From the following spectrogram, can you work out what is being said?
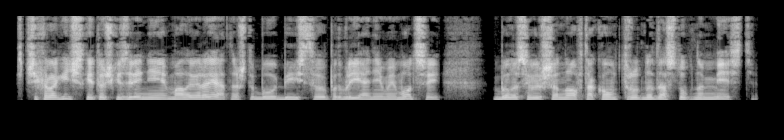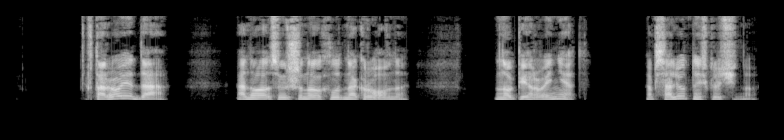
С психологической точки зрения маловероятно, чтобы убийство под влиянием эмоций было совершено в таком труднодоступном месте. Второе — да, оно совершено хладнокровно, но первое — нет. Абсолютно исключено.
